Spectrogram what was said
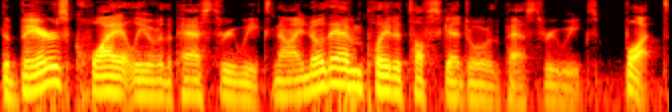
the Bears quietly over the past three weeks. Now, I know they haven't played a tough schedule over the past three weeks, but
